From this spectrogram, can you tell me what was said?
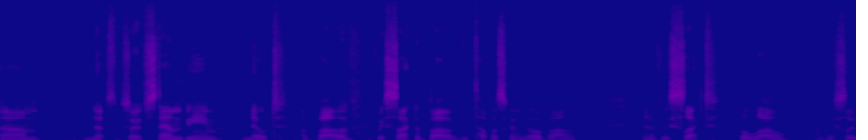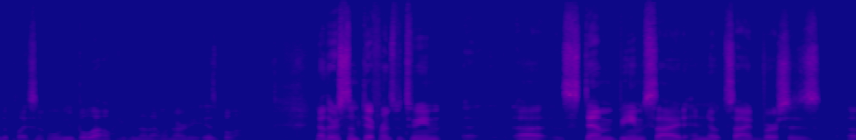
Um, no, so if stem beam note above, if we select above, the tuplet's going to go above. And if we select below, obviously the placement will be below, even though that one already is below. Now there's some difference between uh, uh, stem beam side and note side versus uh,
